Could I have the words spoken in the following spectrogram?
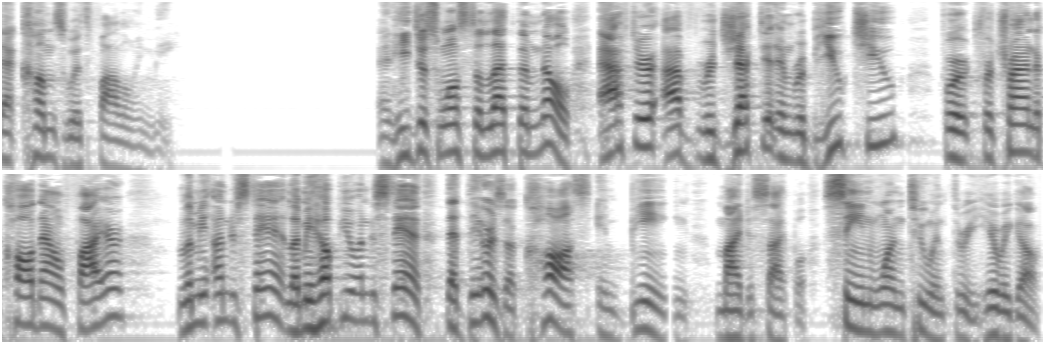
that comes with following me. And he just wants to let them know after I've rejected and rebuked you for, for trying to call down fire, let me understand, let me help you understand that there is a cost in being my disciple. Scene one, two, and three. Here we go.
